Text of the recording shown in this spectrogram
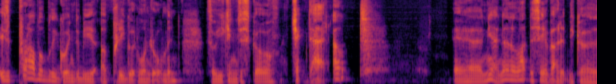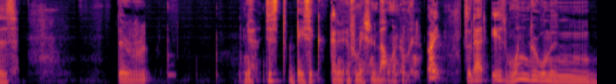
is probably going to be a pretty good Wonder Woman. So you can just go check that out. And yeah, not a lot to say about it because they're, yeah, just basic kind of information about Wonder Woman. All right. So that is Wonder Woman.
